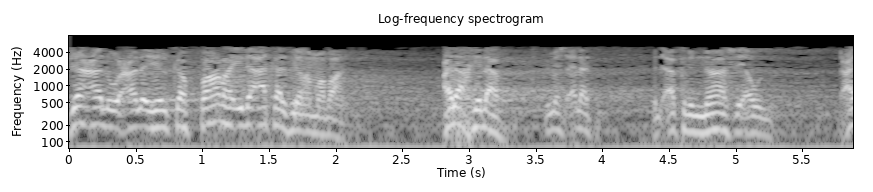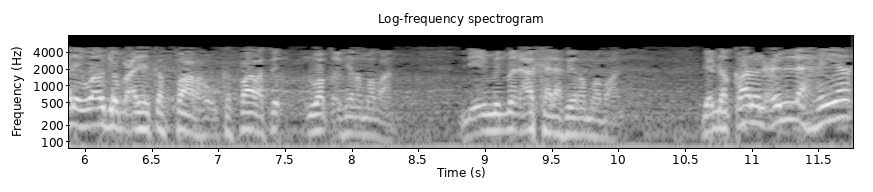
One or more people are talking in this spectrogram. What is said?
جعلوا عليه الكفارة إذا أكل في رمضان. على خلاف في مسألة الأكل الناس أو عليه وأوجب عليه كفارة وكفارة الوطئ في رمضان. من من أكل في رمضان. لأن قالوا العلة هي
